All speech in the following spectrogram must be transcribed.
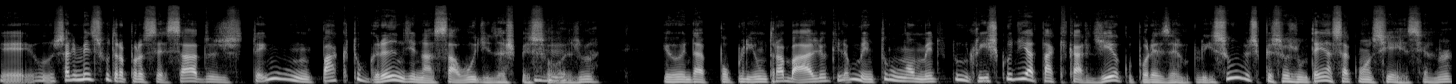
é? Os alimentos ultraprocessados têm um impacto grande na saúde das pessoas, uhum. não é? Eu ainda li um trabalho que aumenta um aumento do risco de ataque cardíaco, por exemplo. Isso as pessoas não têm essa consciência, né?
